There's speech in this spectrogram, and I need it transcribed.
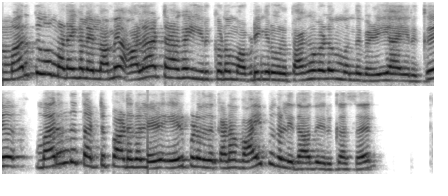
மருத்துவமனைகள் எல்லாமே அலர்ட்டாக இருக்கணும் அப்படிங்கிற ஒரு தகவலும் வந்து வெளியாயிருக்கு. மருந்து தட்டுப்பாடுகள் ஏ- ஏற்படுவதற்கான வாய்ப்புகள் ஏதாவது இருக்கா சார் நிச்சயமா அத்தியாவசிய கிடையாது பொருட்கள்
